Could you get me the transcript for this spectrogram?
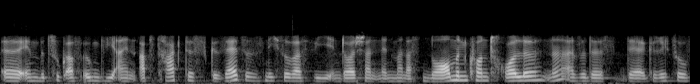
äh, in Bezug auf irgendwie ein abstraktes Gesetz. Es ist nicht sowas wie in Deutschland nennt man das Normenkontrolle. Ne? Also das, der Gerichtshof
